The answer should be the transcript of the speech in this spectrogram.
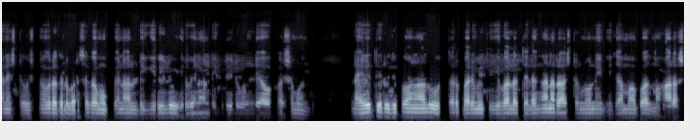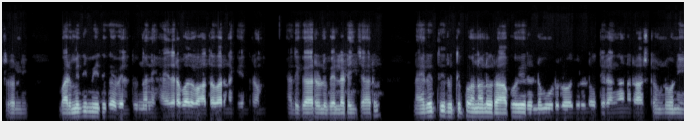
కనిష్ట ఉష్ణోగ్రతలు వరుసగా ముప్పై నాలుగు డిగ్రీలు, ఇరవై నాలుగు డిగ్రీలు ఉండే అవకాశం ఉంది. నైరుతి రుతుపవనాలు ఉత్తర పరిమితి ఇవాళ తెలంగాణ రాష్ట్రంలోని నిజామాబాద్, మహారాష్ట్రలోని పరిమితి మీదుగా వెళుతుందని హైదరాబాద్ వాతావరణ కేంద్రం అధికారులు వెల్లడించారు. నైరుతి రుతుపవనాలు రాబోయే రెండు మూడు రోజుల్లో తెలంగాణ రాష్ట్రంలోని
